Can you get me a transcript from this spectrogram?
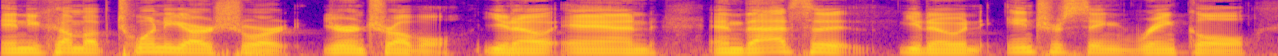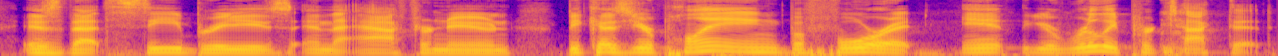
and you come up 20 yards short, you're in trouble, you know, and and that's a you know an interesting wrinkle is that sea breeze in the afternoon because you're playing before it, in, you're really protected.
